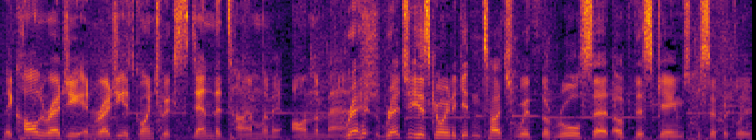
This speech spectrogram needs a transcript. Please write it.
They called Reggie, and Reggie is going to extend the time limit on the match. Re- Reggie is going to get in touch with the rule set of this game specifically.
